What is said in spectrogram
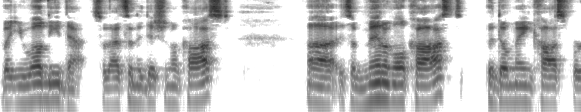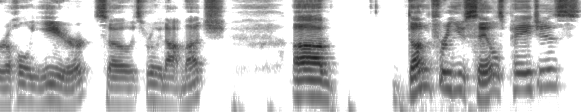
But you will need that. So that's an additional cost. Uh, it's a minimal cost. The domain cost for a whole year. So it's really not much. Um, done for you sales pages,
